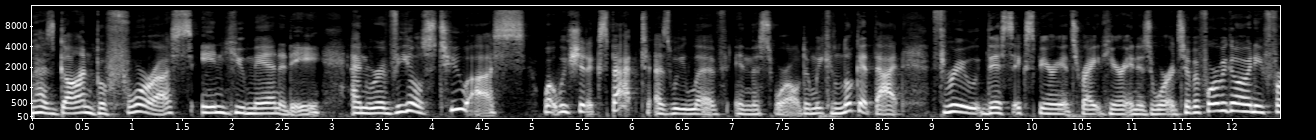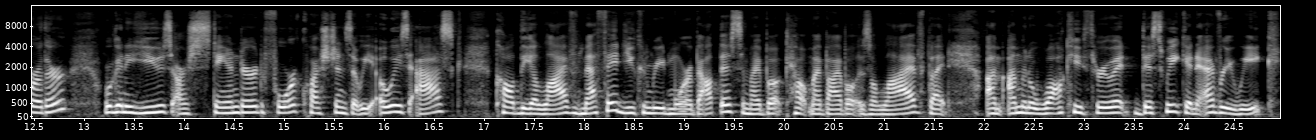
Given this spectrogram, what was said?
has gone before us in humanity and reveals to us what we should expect as we live in this world. And we can look at that through this experience right here in his word. So before we go any further, we're going to use our standard four questions that we always ask called the Alive Method. You can read more about this in my book, Help My Bible is Alive, but um, I'm going to walk you through it this week and every week.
